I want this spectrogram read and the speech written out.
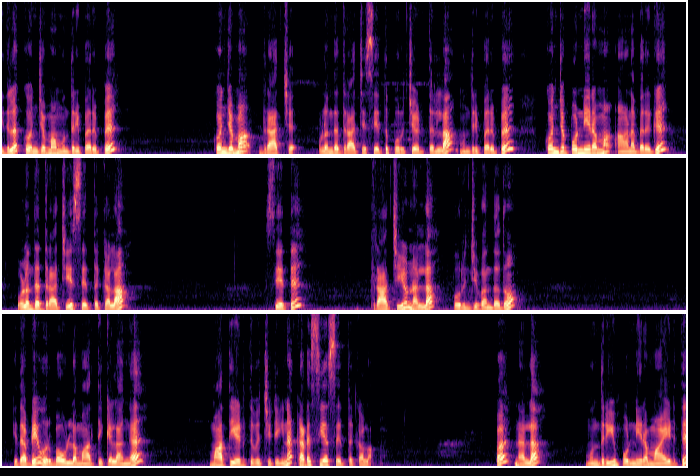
இதில் கொஞ்சமாக முந்திரி பருப்பு கொஞ்சமாக திராட்சை உளுந்த திராட்சை சேர்த்து பொறிச்சு எடுத்துடலாம். முந்திரி பருப்பு கொஞ்சம் பொன்னிறமாக ஆன பிறகு உளுந்த திராட்சையை சேர்த்துக்கலாம். சேர்த்து திராட்சையும் நல்லா பொறிஞ்சு வந்ததும் இதை அப்படியே ஒரு பவுலில் மாற்றிக்கலாங்க மாற்றி எடுத்து வச்சிட்டிங்கன்னா கடைசியாக சேர்த்துக்கலாம். இப்போ நல்லா முந்திரியும் பொன்னிறமாக எடுத்து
